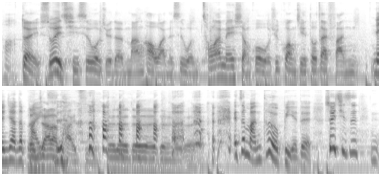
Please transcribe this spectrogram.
化。对，所以其实我觉得蛮好玩的是，我从来没想过我去逛街都在翻人家的牌子，人家的牌子。对对对对对对对。哎、欸，这蛮特别的。所以其实你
